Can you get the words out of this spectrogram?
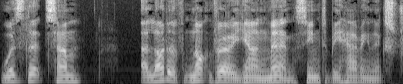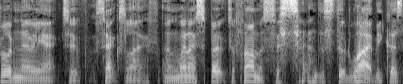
was that um, a lot of not very young men seem to be having an extraordinarily active sex life. And when I spoke to pharmacists, I understood why, because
